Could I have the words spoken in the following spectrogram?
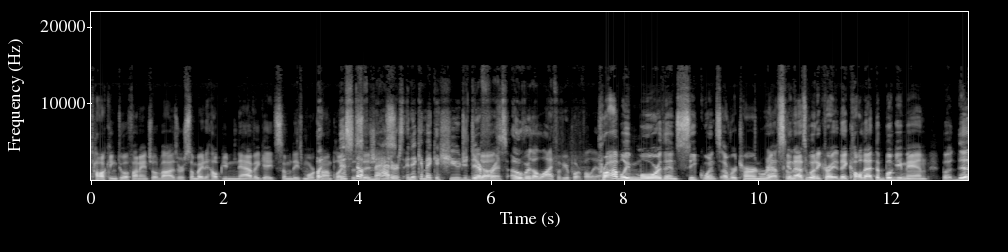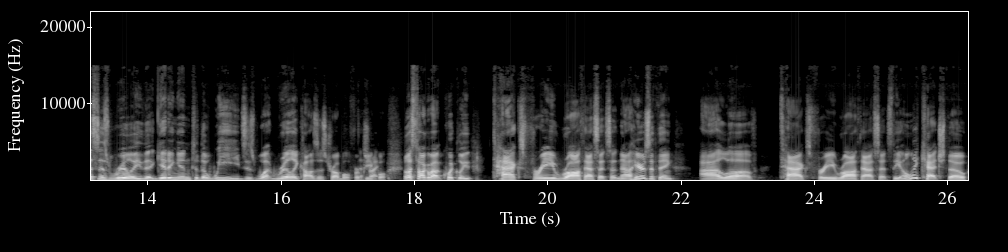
talking to a financial advisor or somebody to help you navigate some of these more But complex this stuff matters, and it can make a huge difference over the life of your portfolio. Probably more than sequence of return risk, and that's what it cra- they call that the boogeyman. But this is really the getting into the weeds is what really causes trouble for That's right. people. Let's talk about quickly tax-free Roth assets. So now here's the thing: I love tax-free Roth assets. The only catch, though,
